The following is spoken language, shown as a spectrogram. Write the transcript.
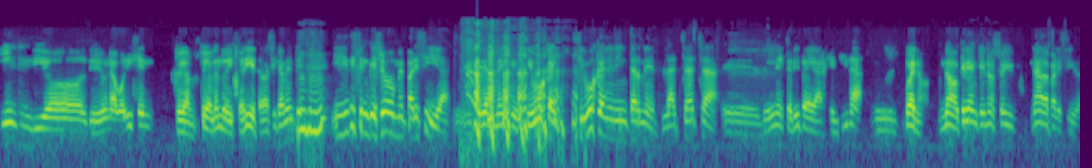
indio, de un aborigen, estoy, estoy hablando de historieta básicamente, y dicen que yo me parecía, créanme que si buscan, si buscan en internet la chacha eh, de una historieta de Argentina, mm, bueno, no, crean que no soy nada parecido.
